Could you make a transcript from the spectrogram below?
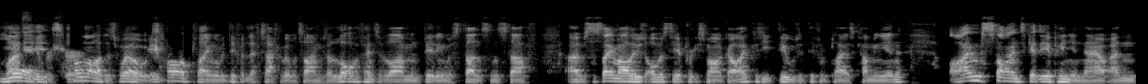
Yeah, it's sure. hard as well. It's hard playing with a different left tackle all the time because a lot of offensive linemen dealing with stunts and stuff. Um, so Seumalo is obviously a pretty smart guy because he deals with different players coming in. I'm starting to get the opinion now, and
